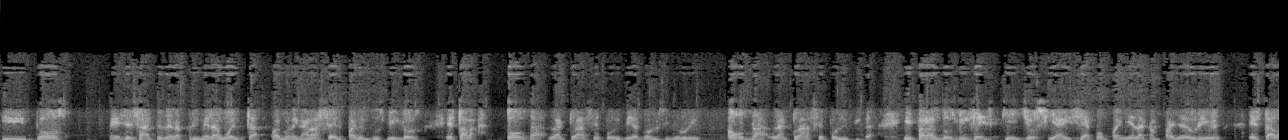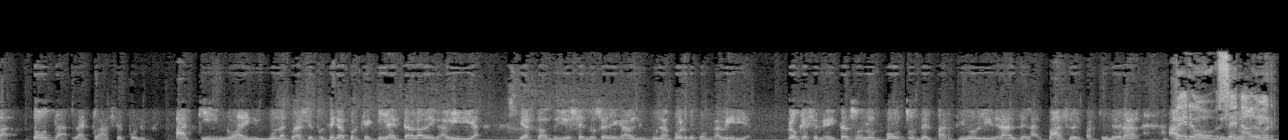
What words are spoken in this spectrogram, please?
y dos, meses antes de la primera vuelta, cuando le gana Serpa en el 2002, estaba toda la clase política con el señor Uribe, toda la clase política. Y para el 2006, que yo sí ahí sí acompañé la campaña de Uribe, estaba toda la clase política. Aquí no hay ninguna clase política, porque aquí la gente habla de Gaviria y hasta donde yo sé no se ha llegado a ningún acuerdo con Gaviria. Lo que se necesita son los votos del Partido Liberal, de las bases del Partido Liberal. Hasta Pero, senador- sé,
